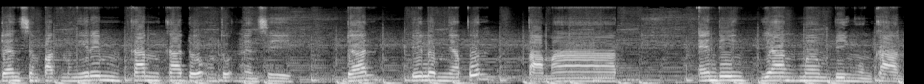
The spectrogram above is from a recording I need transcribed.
Dan sempat mengirimkan kado untuk Nancy. Dan filmnya pun tamat. Ending yang membingungkan.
